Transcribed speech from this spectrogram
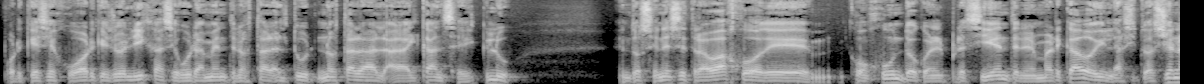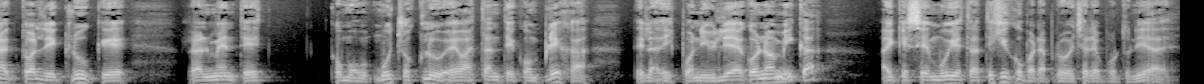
porque ese jugador que yo elija seguramente no está, al altura, no está al, al, alcance del club. Entonces, en ese trabajo de conjunto con el presidente en el mercado y en la situación actual del club, que realmente es, como muchos clubes, es bastante compleja de la disponibilidad económica, hay que ser muy estratégico para aprovechar oportunidades.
